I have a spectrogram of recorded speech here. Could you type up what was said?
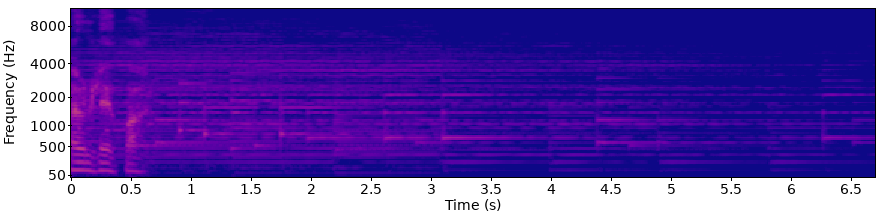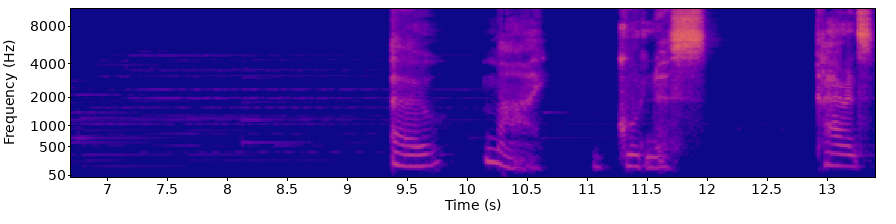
Only one. My goodness. Clarence,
